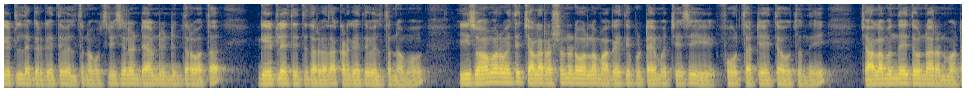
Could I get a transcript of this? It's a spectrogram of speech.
గేట్ల దగ్గరికి అయితే వెళ్తున్నాము. శ్రీశైలం డ్యామ్ నిండిన తర్వాత గేట్లు అయితే ఎత్తుతారు కదా అక్కడికైతే వెళ్తున్నాము. ఈ సోమవారం అయితే చాలా రష్ ఉండడం వల్ల మాకైతే ఇప్పుడు టైం వచ్చేసి ఫోర్ థర్టీ అయితే అవుతుంది. చాలామంది అయితే ఉన్నారనమాట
